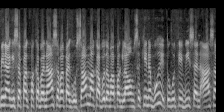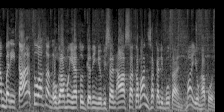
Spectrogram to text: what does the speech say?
Pinagi sa pagpakabana sa Batag Usama, kabot ang mapaglawom sa kinabuhi tungod kay bisan asang balita, tuwa kami. Og among ihatod kaninyo bisan asa ka man sa kalibutan. Mayong hapon.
